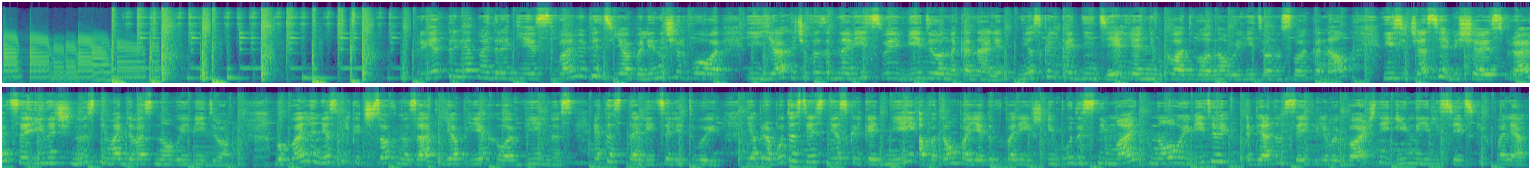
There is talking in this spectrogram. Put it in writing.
Thank you. Мои дорогие! С вами опять я, Полина Червова, и я хочу возобновить свои видео на канале. Несколько недель я не выкладывала новые видео на свой канал, и сейчас я обещаю справиться и начну снимать для вас новые видео. Буквально несколько часов назад я приехала в Вильнюс, это столица Литвы. Я пробуду здесь несколько дней, а потом поеду в Париж и буду снимать новые видео рядом с Эйфелевой башней и на Елисейских полях.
